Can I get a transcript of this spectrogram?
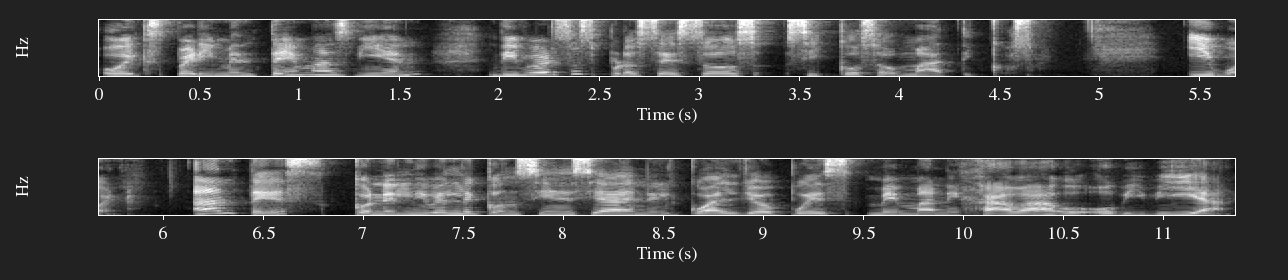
o experimenté más bien diversos procesos psicosomáticos. Y bueno, antes, con el nivel de conciencia en el cual yo pues me manejaba o, o vivía,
